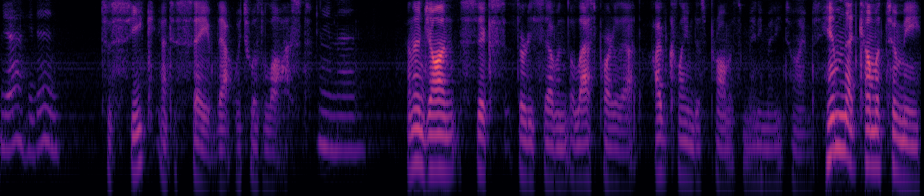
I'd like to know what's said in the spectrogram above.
Yeah, he did. to seek and to save that which was lost." Amen. And then John 6:37, the last part of that. I've claimed this promise many, many times. Him that cometh to me,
